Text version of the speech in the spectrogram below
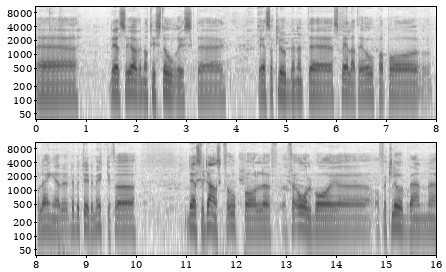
Eh, dels så gör vi något historiskt. Eh, dels har klubben inte spelat i Europa på, på länge. Det, det betyder mycket för dels för dansk fotboll, för Ålborg eh, och för klubben.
